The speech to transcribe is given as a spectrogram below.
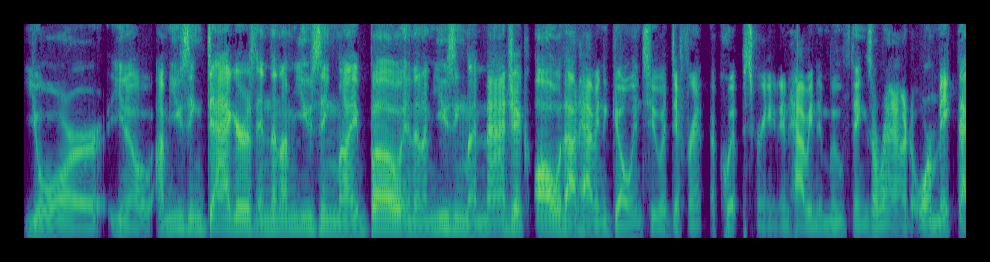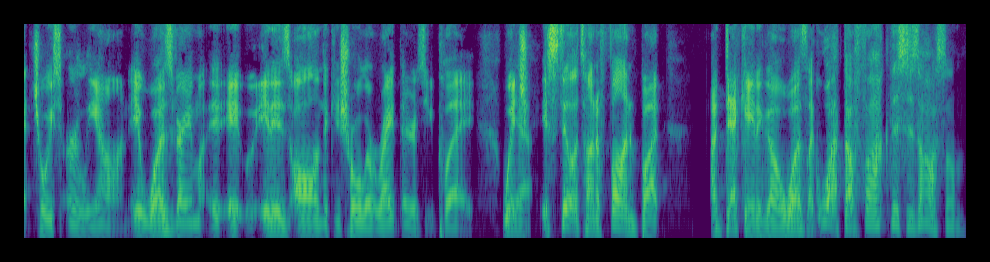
your, you know, I'm using daggers and then I'm using my bow and then I'm using my magic all without having to go into a different equip screen and having to move things around or make that choice early on. It was very much, it, it, it is all in the controller right there as you play, which Yeah. is still a ton of fun, but a decade ago was like, what the fuck? This is awesome.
